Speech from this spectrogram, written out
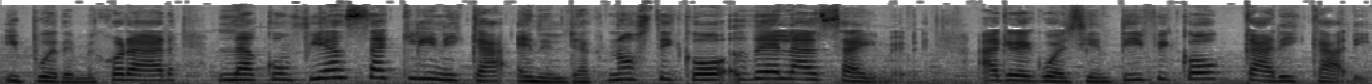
y puede mejorar la confianza clínica en el diagnóstico del Alzheimer, agregó el científico Cari Cari.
